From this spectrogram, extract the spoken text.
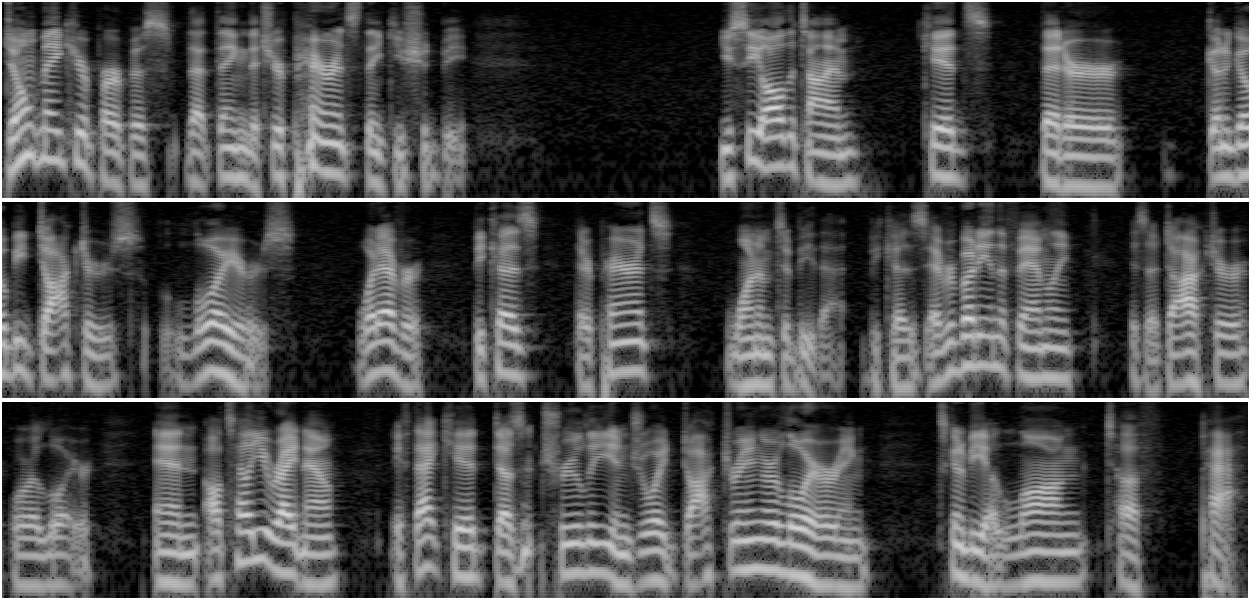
Don't make your purpose that thing that your parents think you should be. You see all the time kids that are going to go be doctors, lawyers, whatever, because their parents want them to be that. Because everybody in the family is a doctor or a lawyer. And I'll tell you right now, if that kid doesn't truly enjoy doctoring or lawyering, it's going to be a long, tough path.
